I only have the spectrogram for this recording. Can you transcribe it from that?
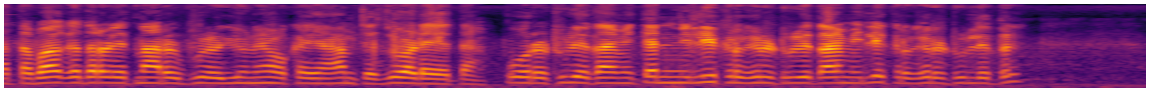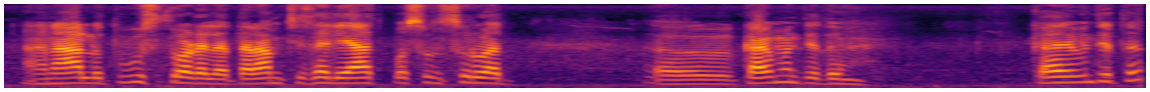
आता बागादाराला नारळ फिळ घेऊन यावं काही आमच्या जोड्या येतात पोरं ठुलेत आम्ही त्यांनी लेकर घरी ठुलेत आम्ही लेकर घरी ठुलेत. आणि आलो तर ऊस तोडायला. तर आमची झाली आजपासून सुरुवात. काय म्हणते तर काय म्हणते तर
